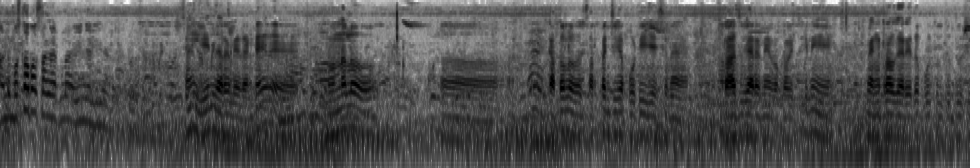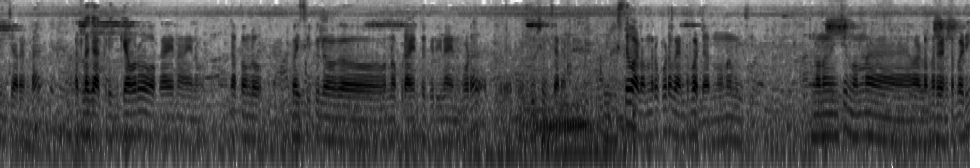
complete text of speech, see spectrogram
అంటే ముస్తాబాద్ సంఘటన ఏం జరిగింది? ఏం జరగలేదంటే నున్నలో ఆ, గతంలో సర్పంచ్గా పోటీ చేసిన రాజుగారు అనే ఒక వ్యక్తిని వెంకట్రావు గారు ఏదో బూతులతో దూషించారంట. అట్లాగే అక్కడ ఇంకెవరో ఒక ఆయన ఆయన గతంలో వైసీపీలో ఉన్నప్పుడు ఆయనతో తిరిగిన ఆయన కూడా దూషించారంట. దూషిస్తే వాళ్ళందరూ కూడా వెంటపడ్డారు నున్న నుంచి. నున్న నుంచి నున్న వాళ్ళందరూ వెంటపడి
